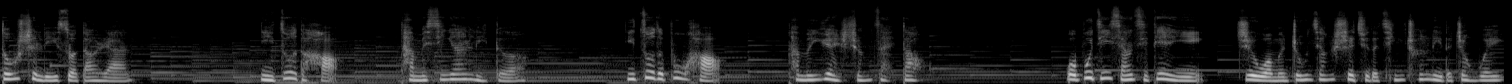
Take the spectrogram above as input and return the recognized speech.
都是理所当然。你做得好，他们心安理得；你做的不好，他们怨声载道。我不禁想起电影《致我们终将逝去的青春》里的郑薇。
